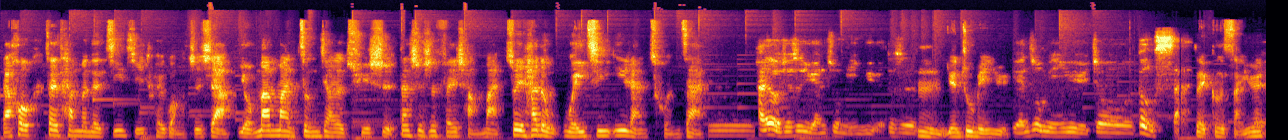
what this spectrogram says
然后在他们的积极推广之下，有慢慢增加的趋势，但是是非常慢，所以它的危机依然存在。嗯，还有就是原住民语，就是嗯，原住民语，原住民语就更散，对，更散，因为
